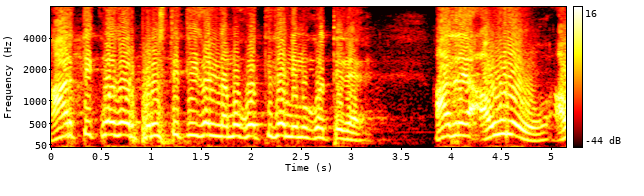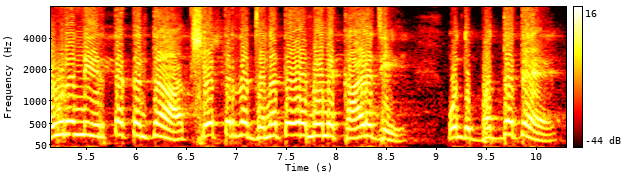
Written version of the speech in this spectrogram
ಆರ್ಥಿಕವಾಗಿ ಅವ್ರ ಪರಿಸ್ಥಿತಿಗಳು ನಮಗೆ ಗೊತ್ತಿದೆ, ನಿಮಗೆ ಗೊತ್ತಿದೆ. ಆದರೆ ಅವರು, ಅವರಲ್ಲಿ ಇರ್ತಕ್ಕಂಥ ಕ್ಷೇತ್ರದ ಜನತೆಯ ಮೇಲೆ ಕಾಳಜಿ, ಒಂದು ಬದ್ಧತೆ,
